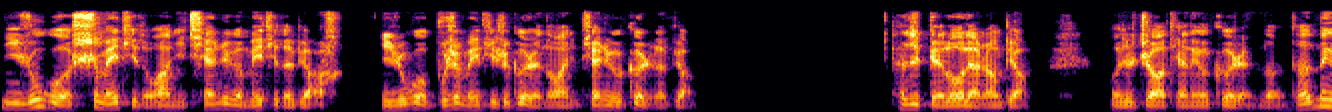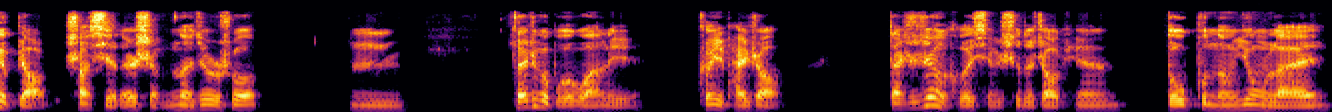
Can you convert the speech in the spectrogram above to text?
你如果是媒体的话，你签这个媒体的表；你如果不是媒体是个人的话，你填这个个人的表。他就给了我两张表，我就知道填那个个人的。他那个表上写的是什么呢？就是说，嗯，在这个博物馆里可以拍照，但是任何形式的照片都不能用来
